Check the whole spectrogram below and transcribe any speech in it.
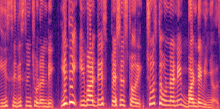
ఈ సిరీస్ని చూడండి. ఇది ఇవాల్టి స్పెషల్ స్టోరీ. చూస్తూ ఉండండి వన్ టీవీ న్యూస్.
